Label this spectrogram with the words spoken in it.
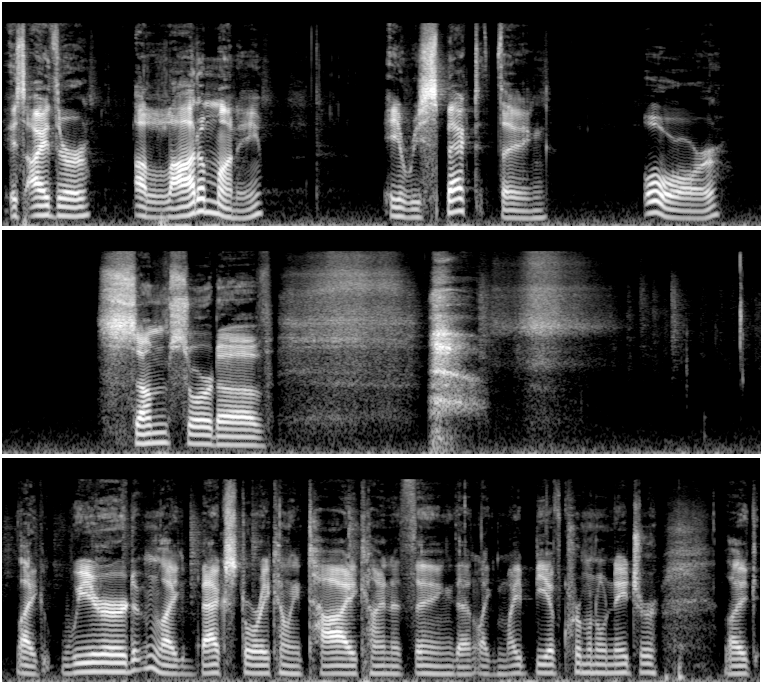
it's either a lot of money a respect thing or some sort of like weird like backstory kind of tie kind of thing that like might be of criminal nature. Like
